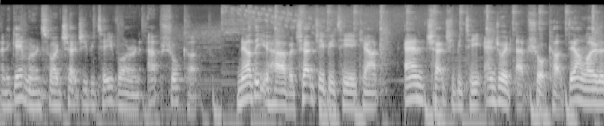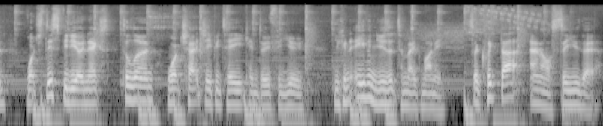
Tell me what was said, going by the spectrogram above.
And again, we're inside ChatGPT via an app shortcut. Now that you have a ChatGPT account and ChatGPT Android app shortcut downloaded, watch this video next to learn what ChatGPT can do for you. You can even use it to make money. So click that and I'll see you there.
